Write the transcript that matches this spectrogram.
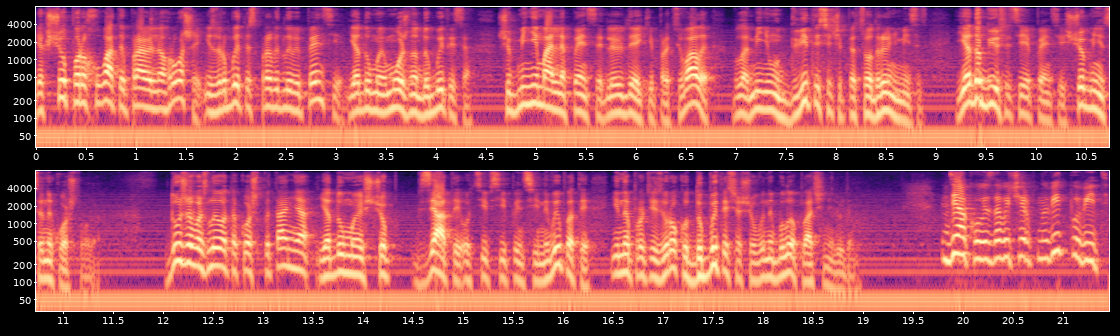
Якщо порахувати правильно гроші і зробити справедливі пенсії, я думаю, можна добитися, щоб мінімальна пенсія для людей, які працювали, була мінімум 2500 гривень в місяць. Я доб'юся цієї пенсії, щоб мені це не коштувало. Дуже важливо також питання, я думаю, щоб взяти оці всі пенсійні виплати і на протязі року добитися, щоб вони були оплачені людям. Дякую за вичерпну відповідь.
